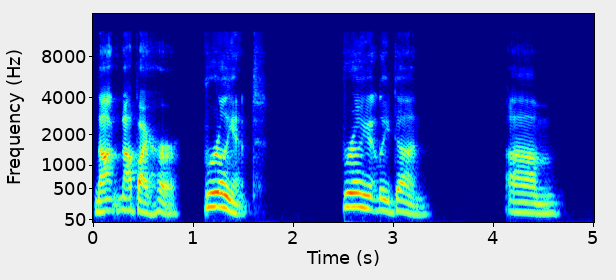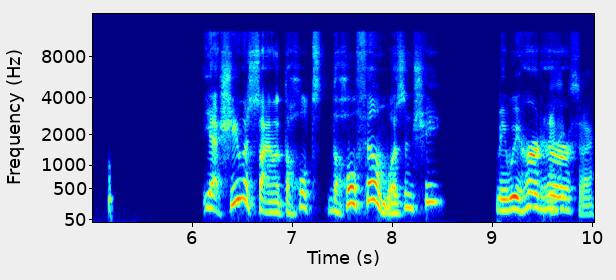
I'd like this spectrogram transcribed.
not not by her. Brilliant, brilliantly done. Um, yeah, she was silent the whole the whole film, wasn't she? I mean, we heard her so.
